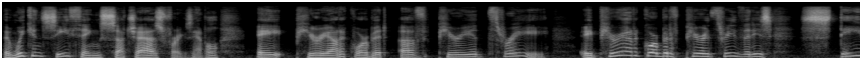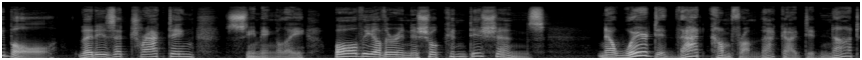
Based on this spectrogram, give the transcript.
then we can see things such as, for example, a periodic orbit of period 3, a periodic orbit of period 3 that is stable, that is attracting, seemingly, all the other initial conditions. Now, where did that come from? That guy did not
